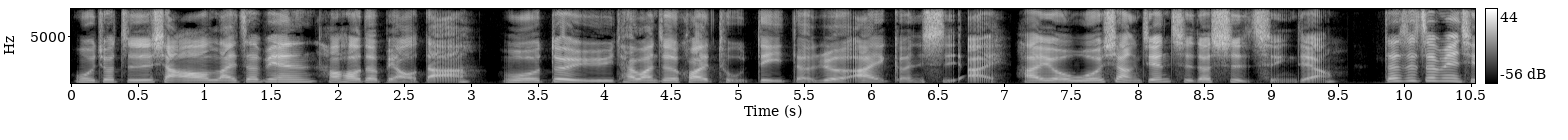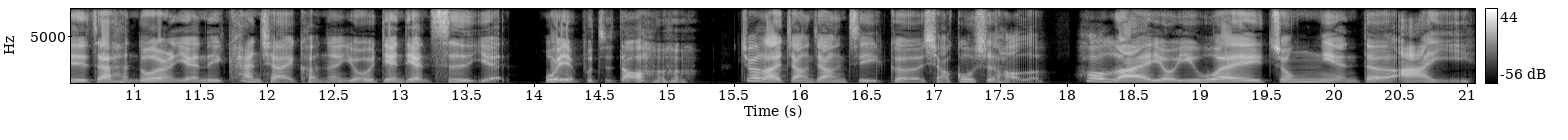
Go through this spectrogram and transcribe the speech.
我就只是想要来这边好好的表达我对于台湾这块土地的热爱跟喜爱，还有我想坚持的事情这样。但是这面其实，在很多人眼里看起来可能有一点点刺眼，我也不知道，就来讲讲几个小故事好了。后来有一位中年的阿姨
